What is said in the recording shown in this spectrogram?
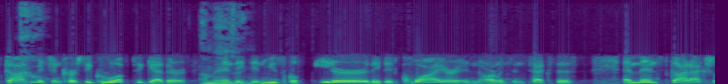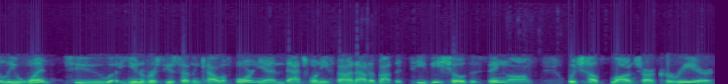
Scott, Mitch, and Kirstie grew up together. Amazing. And they did musical theater, they did choir in Arlington, Texas. And then Scott actually went to University of Southern California, and that's when he found out about the TV show The Sing Off, which helped launch our career.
